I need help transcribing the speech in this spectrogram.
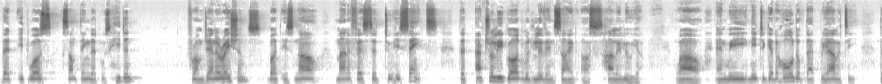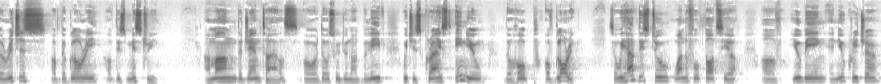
that it was something that was hidden from generations, but is now manifested to his saints. That actually God would live inside us. Hallelujah. Wow. And we need to get a hold of that reality. The riches of the glory of this mystery among the Gentiles, or those who do not believe, which is Christ in you, the hope of glory. So we have these two wonderful thoughts here of you being a new creature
